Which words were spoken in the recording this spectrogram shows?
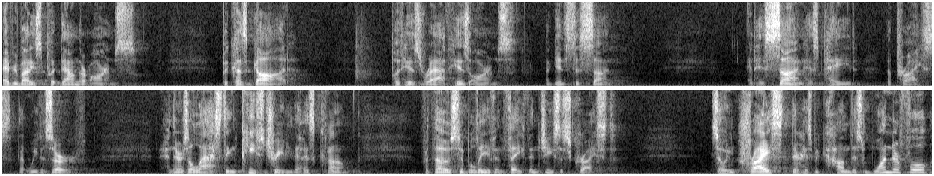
Everybody's put down their arms because God put His wrath, His arms against His Son. And His Son has paid the price that we deserve. And there's a lasting peace treaty that has come for those who believe in faith in Jesus Christ. So in Christ, there has become this wonderful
